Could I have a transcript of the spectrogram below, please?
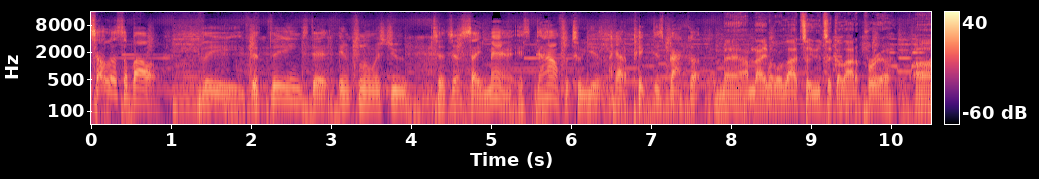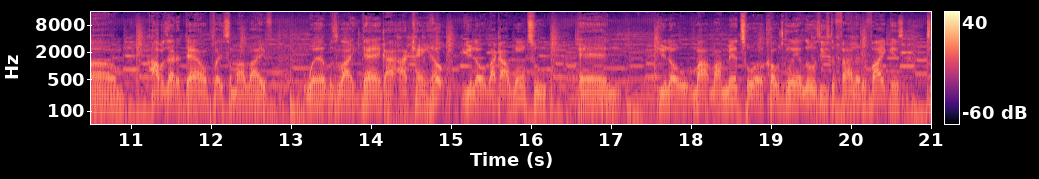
Tell us about the the things that influenced you to just say, man, it's down for two years. I got to pick this back up. Man, I'm not even gonna lie to you. It took a lot of prayer. Um, I was at a down place in my life where it was like, dang, I, I can't help, you know, like I want to. And, you know, my, my mentor, Coach Glenn Lewis, he's the founder of the Vikings. Al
